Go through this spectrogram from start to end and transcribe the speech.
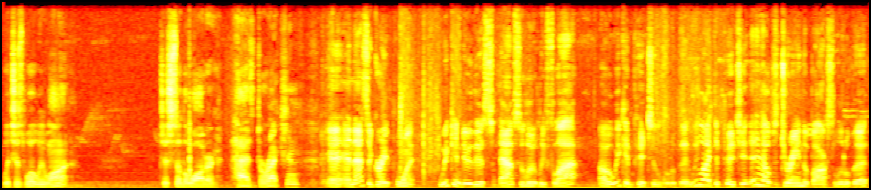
which is what we want, just so the water has direction. And, and that's a great point. We can do this absolutely flat, Oh, we can pitch it a little bit. We like to pitch it. It helps drain the box a little bit.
